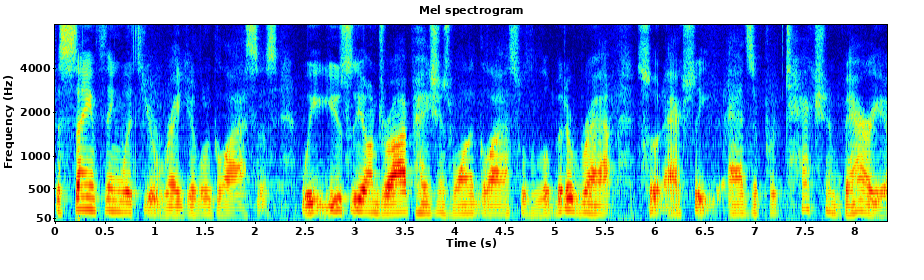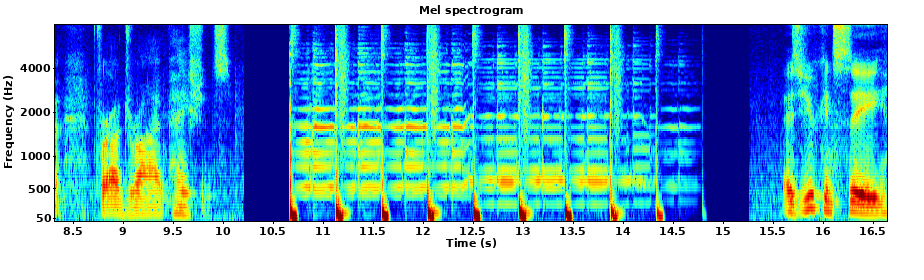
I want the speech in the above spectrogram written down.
The same thing with your regular glasses. We usually on dry patients want a glass with a little bit of wrap so it actually adds a protection barrier for our dry patients. As you can see,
